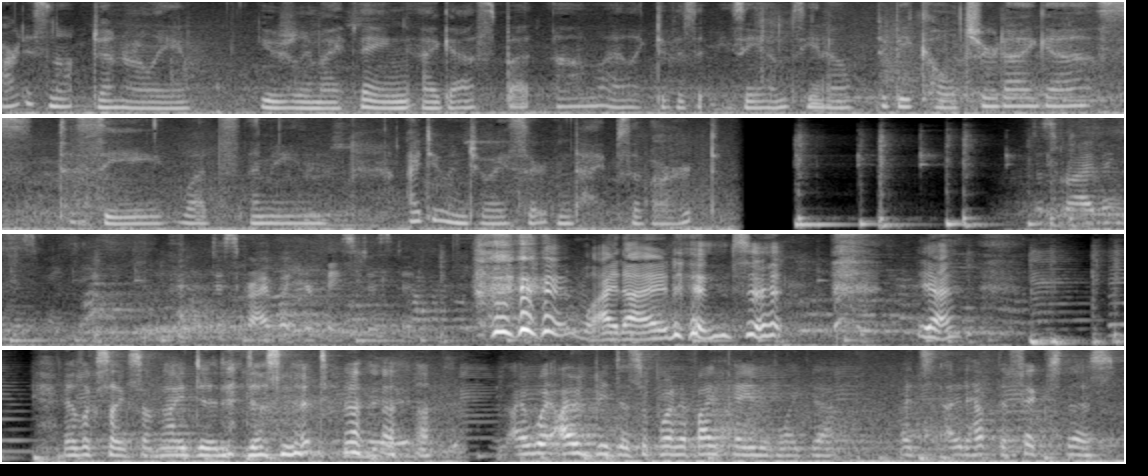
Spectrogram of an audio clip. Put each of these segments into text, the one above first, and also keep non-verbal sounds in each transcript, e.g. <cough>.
art is not generally usually my thing, I guess, but um, I like to visit museums, you know, to be cultured, I guess, to see what's, I mean, I do enjoy certain types of art. Describing this painting. Describe what your face just did. <laughs> Wide eyed and, uh, <laughs> yeah. It looks like something I did, <laughs> doesn't it? I, w- I would be disappointed if I painted like that. I'd, I'd have to fix this.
